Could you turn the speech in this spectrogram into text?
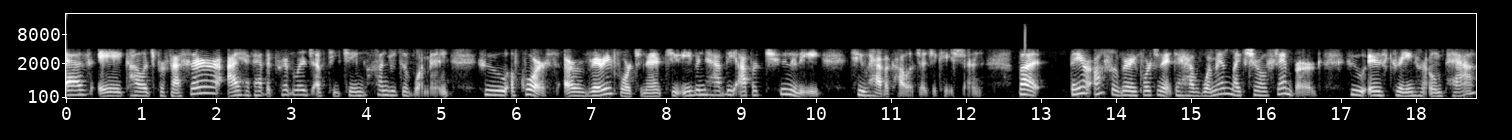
As a college professor, I have had the privilege of teaching hundreds of women who, of course, are very fortunate to even have the opportunity to have a college education. But they are also very fortunate to have women like Sheryl Sandberg, who is creating her own path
